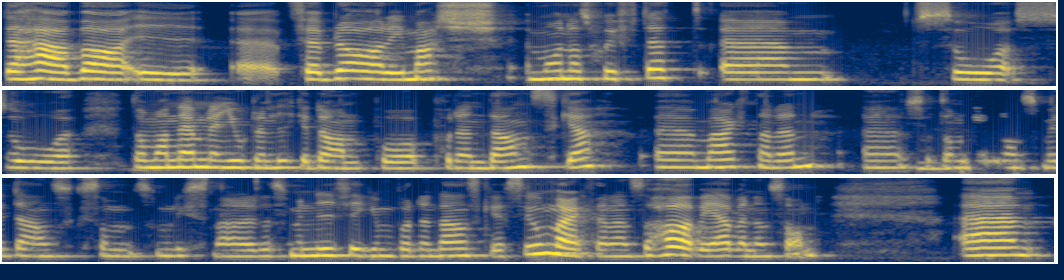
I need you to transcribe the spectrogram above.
det här var i eh, februari-mars månadsskiftet. Um, så, så de har nämligen gjort en likadan på, på den danska eh, marknaden. Eh, så att om mm. det är någon som är dansk som, som lyssnar eller som är nyfiken på den danska SEO-marknaden så har vi även en sån. Um,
